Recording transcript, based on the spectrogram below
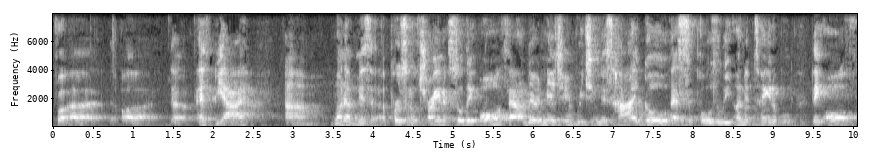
for uh, uh, the FBI. Um, one of them is a personal trainer. So they all found their niche in reaching this high goal that's supposedly unattainable. They all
